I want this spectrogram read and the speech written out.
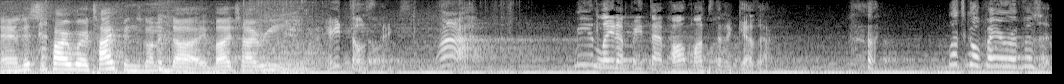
And this is probably where Typhon's gonna die by Tyreen. Hate those things. Ah. Me and Leda beat that vault monster together. Let's go pay her a visit.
